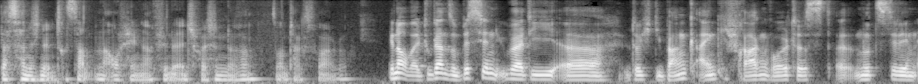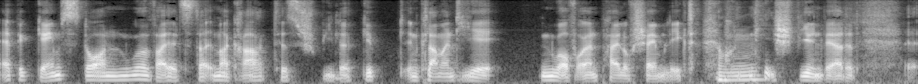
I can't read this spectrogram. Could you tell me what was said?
das fand ich einen interessanten Aufhänger für eine entsprechende Sonntagsfrage. Genau, weil du dann so ein bisschen über die, äh, durch die Bank eigentlich fragen wolltest, äh, nutzt ihr den Epic Games Store nur, weil es da immer Gratis-Spiele gibt, in Klammern, die ihr nur auf euren Pile of Shame legt mhm. und nie spielen werdet. Äh,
